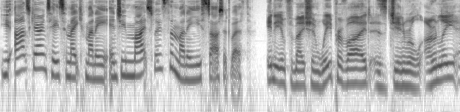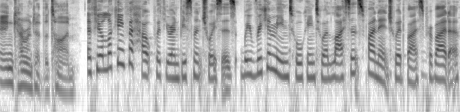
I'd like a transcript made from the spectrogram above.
You aren't guaranteed to make money and you might lose the money you started with. Any information we provide is general only and current at the time. If you're looking for help with your investment choices, we recommend talking to a licensed financial advice provider.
